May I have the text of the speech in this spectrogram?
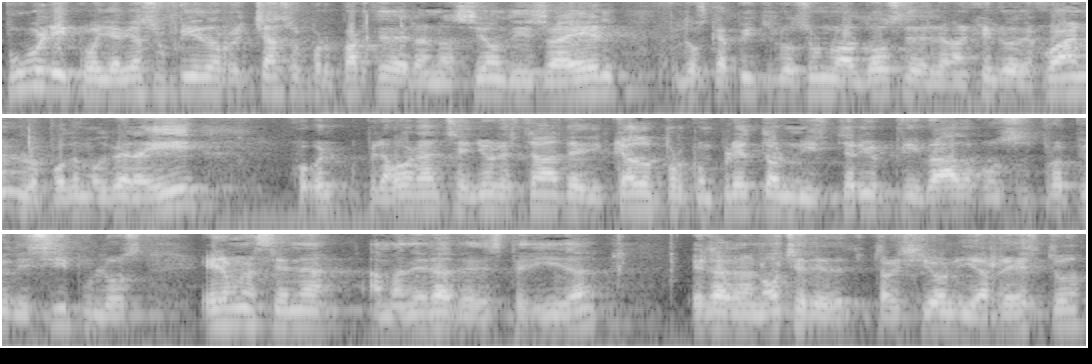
público y había sufrido rechazo por parte de la nación de Israel, en los capítulos 1 al 12 del Evangelio de Juan, lo podemos ver ahí, pero ahora el Señor estaba dedicado por completo al ministerio privado con sus propios discípulos. Era una cena a manera de despedida, era la noche de traición y arresto.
